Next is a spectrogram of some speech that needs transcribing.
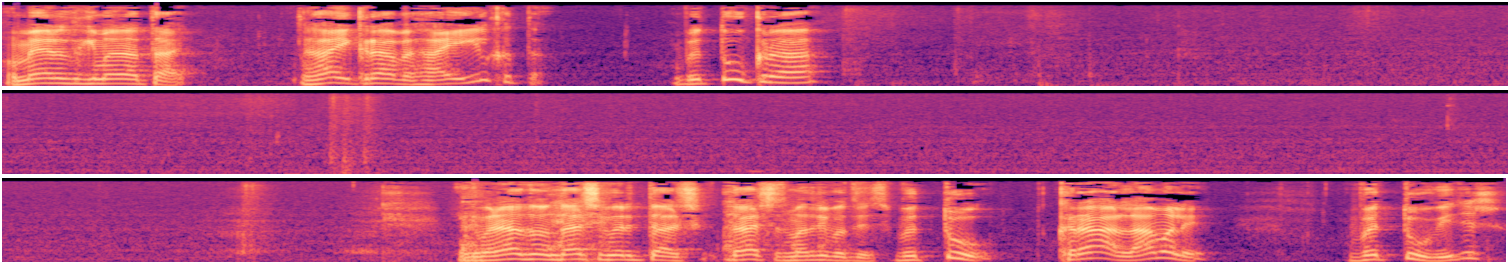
Умерет гимаратай. крава, в гаилхата. Бетукра И он дальше говорит дальше. Дальше, смотри вот здесь. В ту. Кра, ламали. В ту, видишь?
